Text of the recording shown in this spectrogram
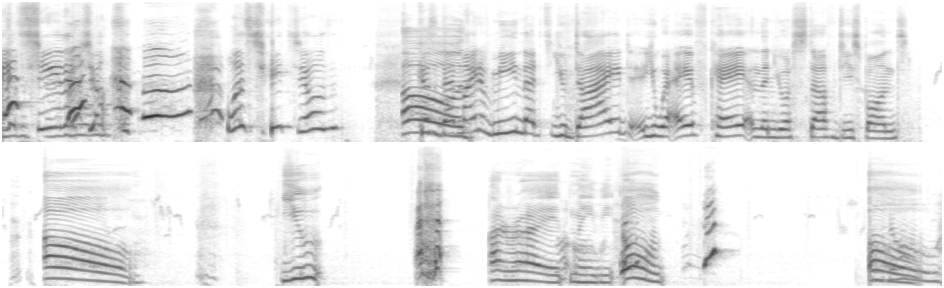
one? Is she the chosen? Was she chosen? Because Oh. that might have mean that you died, you were AFK, and then your stuff despawned. Oh. You. All right, maybe. Oh. Oh. no.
